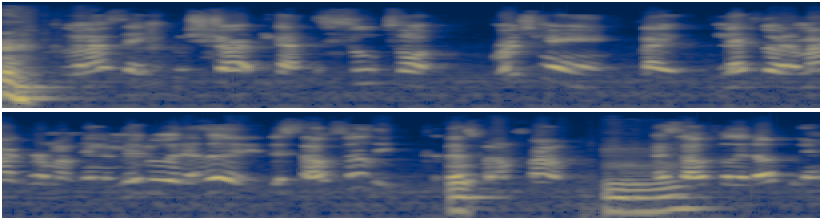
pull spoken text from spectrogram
when I say he was sharp, he got the suits on. Rich man, like next door to my grandma, in the middle of the hood. This South Philly, because that's where I'm from. Mhm. That's South Philadelphia.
